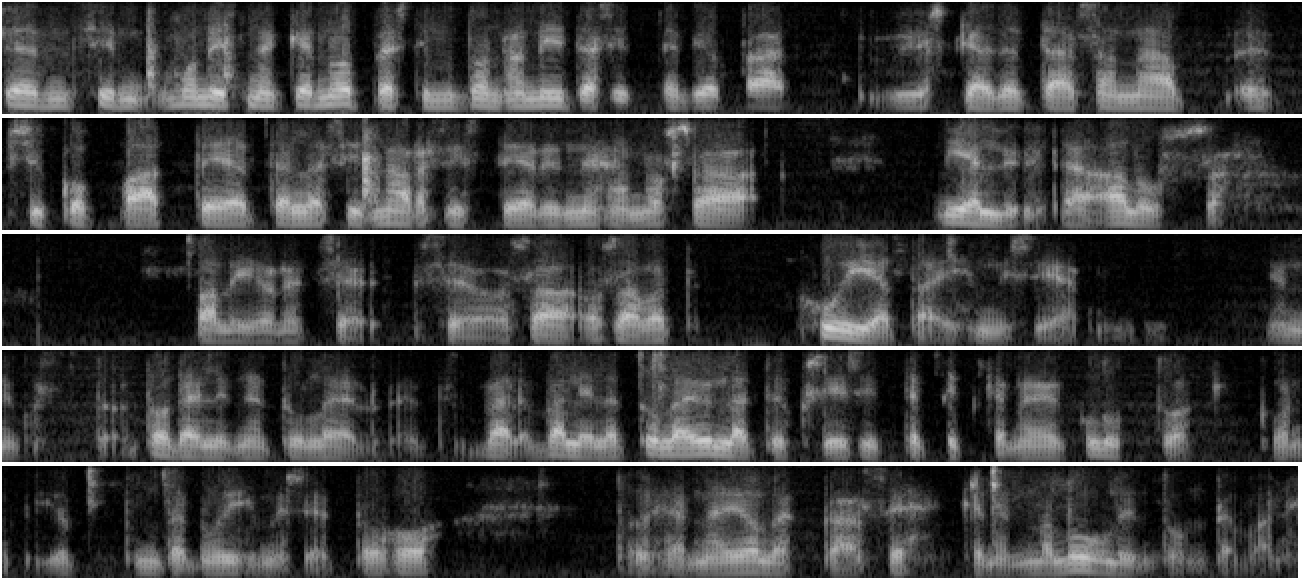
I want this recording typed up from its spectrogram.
Sen, sen monet näkee nopeasti, mutta onhan niitä sitten jotain, jos käytetään sanaa psykopaatteja ja tällaisia narsisteja, niin nehän osaa miellyttää alussa paljon, että se, se osaa, osaavat huijata ihmisiä ja niin kuin todellinen tulee, välillä tulee yllätyksiä sitten pitkän ajan kuluttua, kun on jo tuntenut ihmisiä, että oho, toihan ei olekaan se, kenen mä luulin tuntevani.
